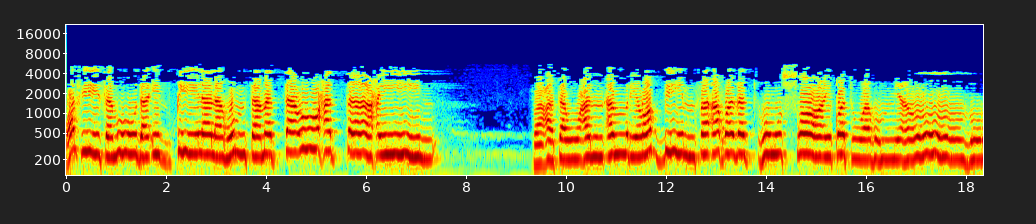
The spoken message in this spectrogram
وَفِي ثَمُودَ إِذْ قِيلَ لَهُمْ تَمَتَّعُوا حَتَّى حِينٍ فَعَتَوْا عَن أَمْرِ رَبِّهِمْ فَأَخَذَتْهُمُ الصَّاعِقَةُ وَهُمْ يَنظُرُونَ.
